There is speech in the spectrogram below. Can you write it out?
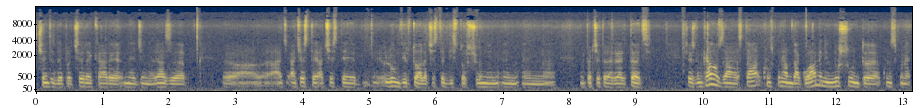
centri de plăcere care ne generează uh, aceste, aceste lumi virtuale, aceste distorsiuni în, în, în, în perceperea realității. Și deci, din cauza asta, cum spuneam, dacă oamenii nu sunt, uh, cum spune,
